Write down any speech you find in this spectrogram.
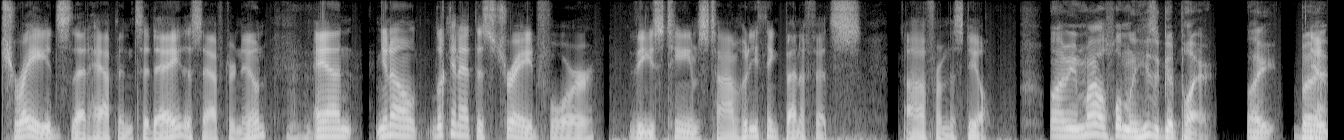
trades that happened today, this afternoon. Mhm. And you know, looking at this trade for these teams, Tom, who do you think benefits uh, from this deal? Well, I mean, Miles Plumlee, he's a good player. Like, but Yeah.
